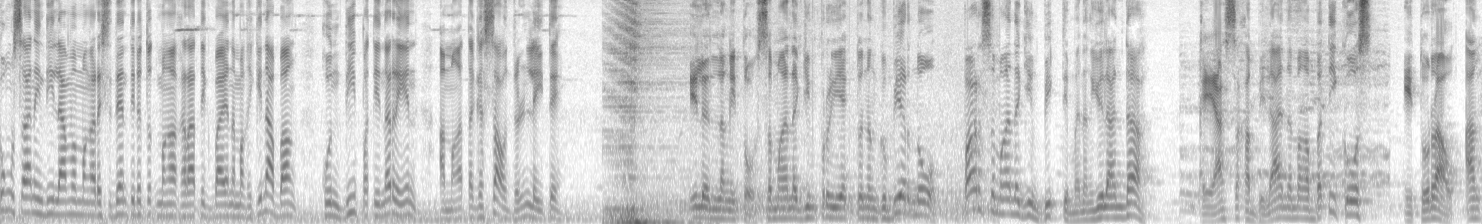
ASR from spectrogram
kung saan hindi lamang mga residente nito at mga karatig bayan na makikinabang, kundi pati na rin ang mga taga Southern Leyte. Ilan lang ito sa mga naging proyekto ng gobyerno para sa mga naging biktima ng Yolanda. Kaya sa kabila ng mga batikos, ito raw ang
